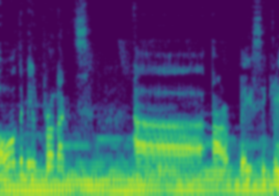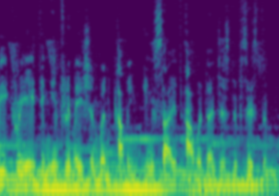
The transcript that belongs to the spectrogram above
All the milk products uh, are basically creating inflammation when coming inside our digestive system.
